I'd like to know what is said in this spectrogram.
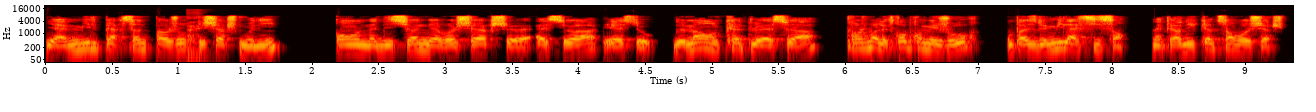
Il y a 1000 personnes par jour qui cherchent Money quand on additionne les recherches SEA et SEO. Demain, on cut le SEA. Franchement, les trois premiers jours, on passe de 1000 à 600. On a perdu 400 recherches.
